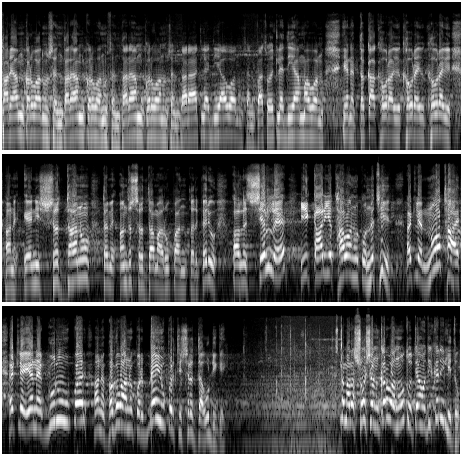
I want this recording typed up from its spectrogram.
તારે આમ કરવાનું છે ને તારે આમ કરવાનું છે ને તારે આમ કરવાનું છે ને તારે આટલા દી આવવાનું છે ને પાછો એટલા દી આમ આવવાનું. એને ધક્કા ખવડાવી ખવડાવી ખવડાવી અને એની શ્રદ્ધાનું તમે અંધશ્રદ્ધામાં રૂપાંતર કર્યું. અને છેલ્લે એ કાર્ય થવાનું તો નથી જ. એટલે ન થાય એટલે એને ગુરુ ઉપર અને ભગવાન ઉપર બે ઉપરથી શ્રદ્ધા ઉડી ગઈ. તમારા શોષણ કરવાનું હતું, ત્યાં સુધી કરી લીધું.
